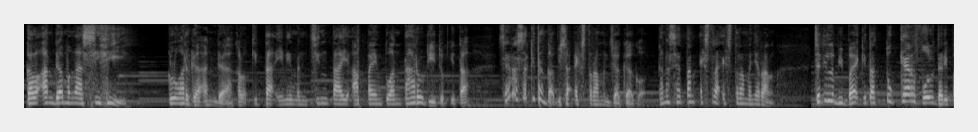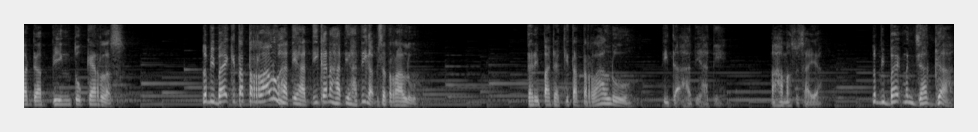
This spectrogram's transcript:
Kalau Anda mengasihi keluarga Anda, kalau kita ini mencintai apa yang Tuhan taruh di hidup kita, saya rasa kita nggak bisa ekstra menjaga kok. Karena setan ekstra-ekstra menyerang. Jadi lebih baik kita too careful daripada being too careless. Lebih baik kita terlalu hati-hati karena hati-hati nggak bisa terlalu. Daripada kita terlalu tidak hati-hati. Paham maksud saya? Lebih baik menjaga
